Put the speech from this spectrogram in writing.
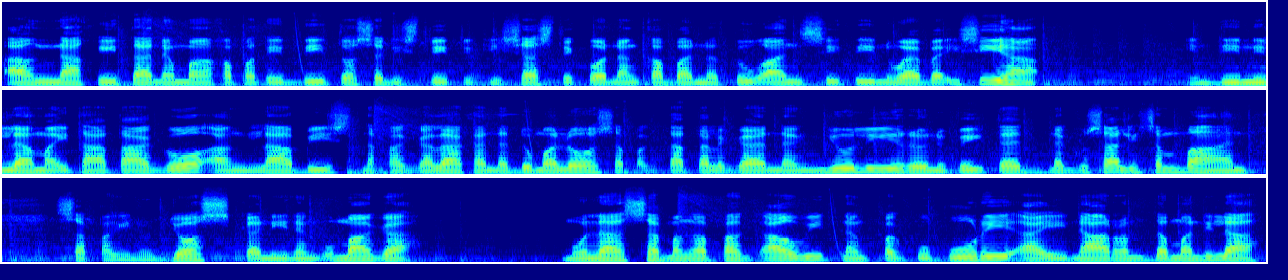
ang nakita ng mga kapatid dito sa Distrito Ecclesiastico ng Cabanatuan City, Nueva Ecija. Hindi nila maitatago ang labis na kagalakan na dumalo sa pagtatalaga ng newly renovated na gusaling sambahan sa Panginoon Diyos kaninang umaga. Mula sa mga pag-awit ng pagpupuri ay naramdaman nila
